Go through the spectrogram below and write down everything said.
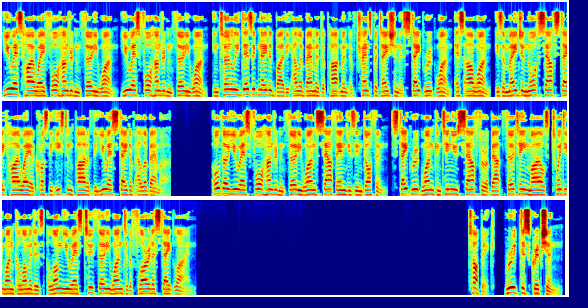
U.S. Highway 431 US 431, internally designated by the Alabama Department of Transportation as State Route 1 SR1, is a major north-south state highway across the eastern part of the U.S. state of Alabama. Although US 431's south end is in Dothan, State Route 1 continues south for about 13 miles 21 kilometers along US 231 to the Florida state line. Route description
